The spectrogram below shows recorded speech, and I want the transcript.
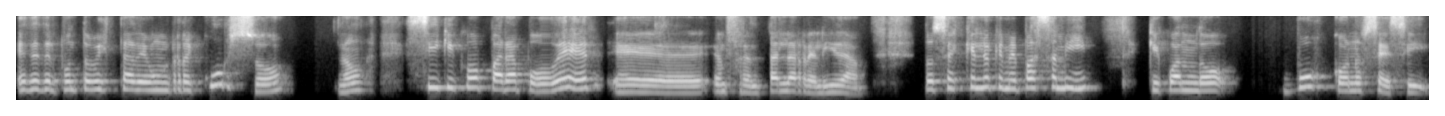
es desde el punto de vista de un recurso ¿no? psíquico para poder eh, enfrentar la realidad. Entonces, ¿qué es lo que me pasa a mí? Que cuando busco, no sé, si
